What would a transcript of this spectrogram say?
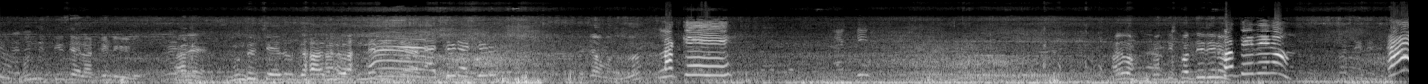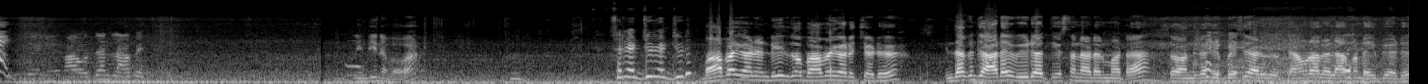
Lucky ముందు తీసేయాలి అర్జెంట్ వీడు ముందు చేతులు గాజులు అన్నీ తీసేయాలి. చూడు చూడు. పెట్టావా నువ్వు లక్కీ. లక్కీ. అదిగో కొద్ది కొద్ది తిను. కొద్ది తిను. ఏయ్! ఆ, వద్దంటే ఆపే. నేను తినా బావా? సరే అటు చూడు బాబాయ్ గాడు అండి ఇదిగో బాబాయ్ గాడు వచ్చాడు. ఇందాక నుంచి ఆడే వీడియో తీస్తున్నాడు అనమాట సో అందుకని చెప్పేసి ఆడు కెమెరాలో లేకుండా అయిపోయాడు.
